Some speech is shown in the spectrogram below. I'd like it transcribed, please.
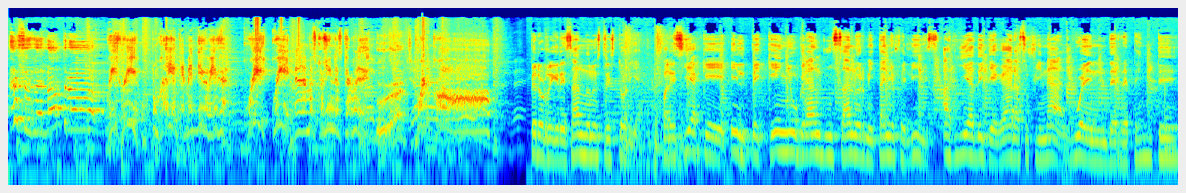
ese es el otro. ¡Cui, cui! ¡Tú cállate, mendiga vieja! ¡Cui, cui! Nada más cocinas carne de... ¡Puerco! Pero regresando a nuestra historia, parecía que el pequeño gran gusano ermitaño feliz había de llegar a su final, when de repente...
